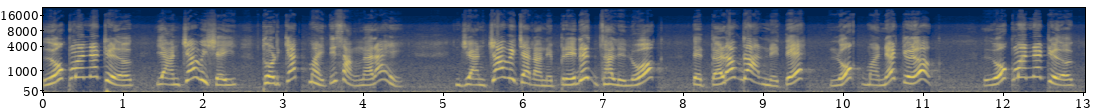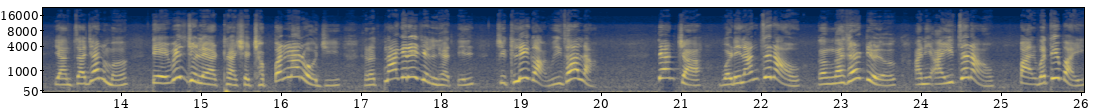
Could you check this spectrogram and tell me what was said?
लोकमान्य टिळक यांच्याविषयी थोडक्यात माहिती सांगणार आहे. ज्यांच्या विचाराने प्रेरित झाले लोक ते तडफदार नेते लोकमान्य टिळक. लोकमान्य टिळक यांचा जन्म तेवीस जुलै अठराशे छप्पन्न रोजी रत्नागिरी जिल्ह्यातील चिखली गावी झाला. त्यांच्या वडिलांचे नाव गंगाधर टिळक आणि आईचे नाव पार्वतीबाई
